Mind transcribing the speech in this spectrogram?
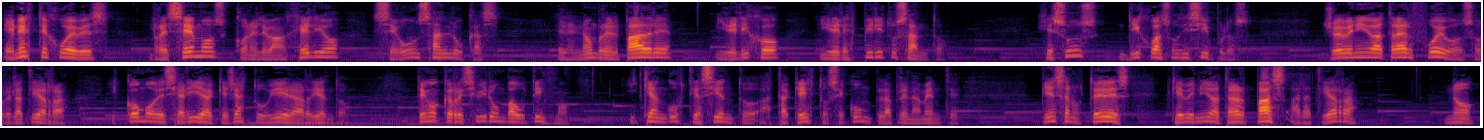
En este jueves recemos con el Evangelio según San Lucas, en el nombre del Padre, y del Hijo, y del Espíritu Santo. Jesús dijo a sus discípulos, Yo he venido a traer fuego sobre la tierra, y cómo desearía que ya estuviera ardiendo. Tengo que recibir un bautismo, y qué angustia siento hasta que esto se cumpla plenamente. ¿Piensan ustedes que he venido a traer paz a la tierra? No,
